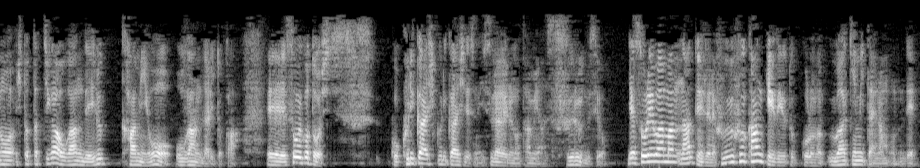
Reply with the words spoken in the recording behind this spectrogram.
の人たちが拝んでいる神を拝んだりとか、えー、そういうことをこう繰り返し繰り返しですね、イスラエルの民はするんですよ。で、それはまあ、なんて言うんでしょうね、夫婦関係でいうところの浮気みたいなもんで、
